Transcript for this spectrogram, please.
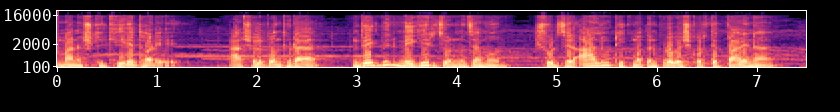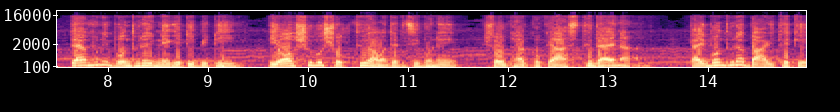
মানুষকে ঘিরে ধরে। আসলে বন্ধুরা দেখবেন মেঘের জন্য যেমন সূর্যের আলো ঠিক মতন প্রবেশ করতে পারে না তেমনই বন্ধুরা, এই নেগেটিভিটি এই অশুভ শক্তিও আমাদের জীবনে সৌভাগ্যকে আসতে দেয় না। তাই বন্ধুরা, বাড়ি থেকে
